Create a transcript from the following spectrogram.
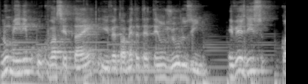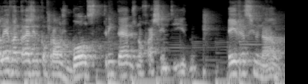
no mínimo o que você tem e eventualmente até tem um jurozinho. Em vez disso, qual é a vantagem de comprar uns bons de 30 anos? Não faz sentido é irracional.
